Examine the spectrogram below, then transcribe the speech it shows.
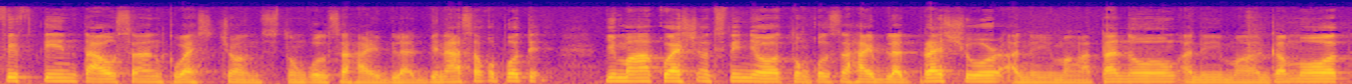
15,000 questions tungkol sa high blood. Binasa ko po yung mga questions ninyo tungkol sa high blood pressure, ano yung mga tanong, ano yung mga gamot,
